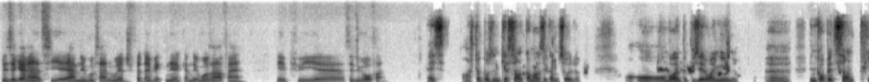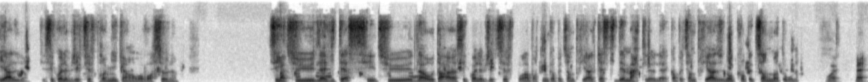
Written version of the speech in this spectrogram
plaisir garanti. Amenez vos sandwichs, faites un pique-nique, amenez vos enfants. Et puis, c'est du gros fun. je te pose une question, commencer comme ça. Là on, va un peu plus éloigné. Euh, une compétition de trial, c'est quoi l'objectif premier quand on va voir ça? C'est-tu de la vitesse? C'est-tu de la hauteur? C'est quoi l'objectif pour remporter une compétition de trial? Qu'est-ce qui démarque la compétition de trial d'une autre compétition de moto? Oui. Bien,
